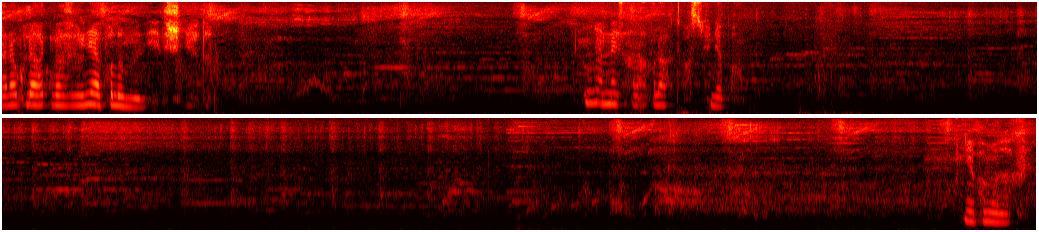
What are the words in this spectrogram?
Ana kule aktivasyonu yapalım mı diye düşünüyordum. Ya neyse ana kule aktivasyonu yapalım. Yapamadık.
